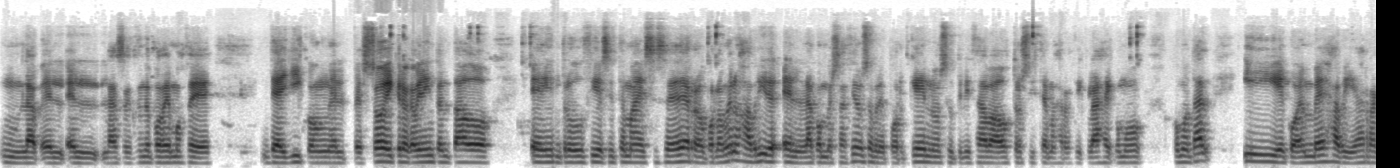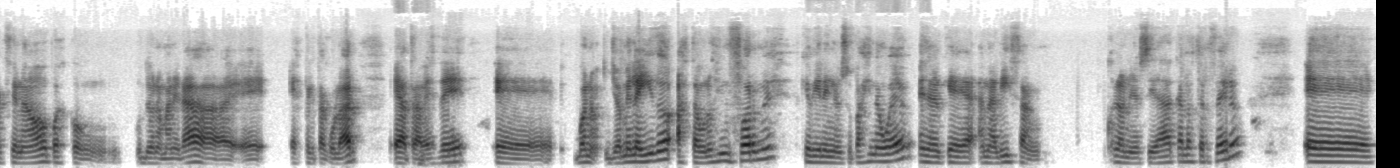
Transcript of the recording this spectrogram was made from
la, el- el- la sección de Podemos de, de allí con el PSOE, creo que habían intentado eh, introducir el sistema SSDR o por lo menos abrir la conversación sobre por qué no se utilizaba otros sistemas de reciclaje como, como tal. Y Ecoembes había reaccionado pues, con, de una manera eh, espectacular eh, a través de, eh, bueno, yo me he leído hasta unos informes que vienen en su página web en el que analizan con la Universidad Carlos III,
